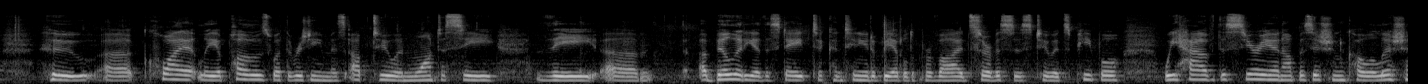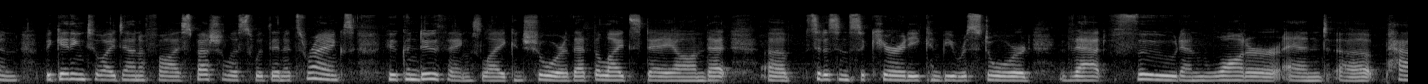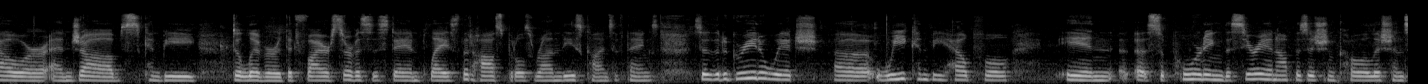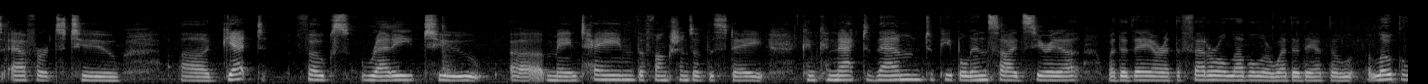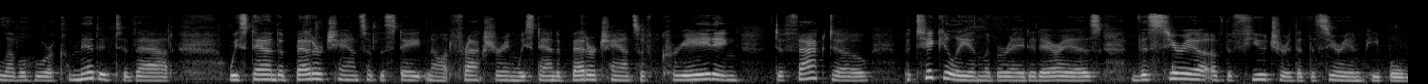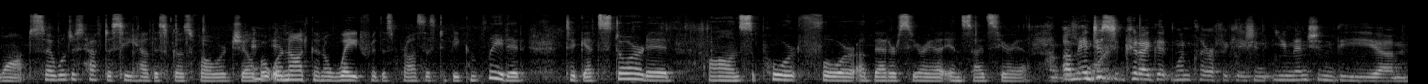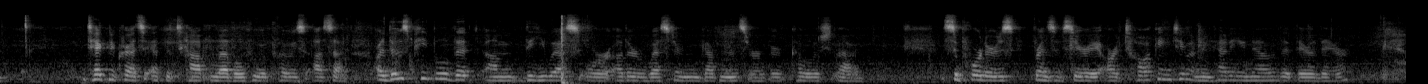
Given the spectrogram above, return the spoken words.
who uh, quietly oppose what the regime is up to and want to see the um, ability of the state to continue to be able to provide services to its people. We have the Syrian opposition coalition beginning to identify specialists within its ranks who can do things like ensure that the lights stay on, that uh, citizen security can be restored, that food and water and uh, power and jobs can be delivered, that fire services stay in place, that hospitals run, these kinds of things. So the degree to which uh, we can be helpful in uh, supporting the Syrian opposition coalition's efforts to uh, get folks ready to uh, maintain the functions of the state, can connect them to people inside Syria, whether they are at the federal level or whether they're at the lo- local level who are committed to that. We stand a better chance of the state not fracturing. We stand a better chance of creating de facto, particularly in liberated areas, the Syria of the future that the Syrian people want. So we'll just have to see how this goes forward, Jill. And- But we're not going to wait for this process to be completed to get started on support for a better Syria inside Syria. Um, And just, could I get one clarification? You mentioned the um, technocrats at the top level who oppose Assad. Are those people that um, the U.S. or other Western governments or or coalition, uh, supporters, Friends of Syria, are talking to? I mean, how do you know that they're there?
